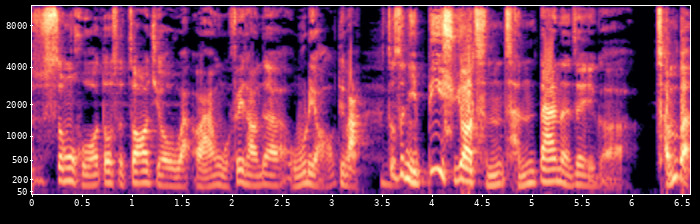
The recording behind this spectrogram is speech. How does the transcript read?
生活都是朝九晚晚五，非常的无聊，对吧？这是你必须要承承担的这个成本。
